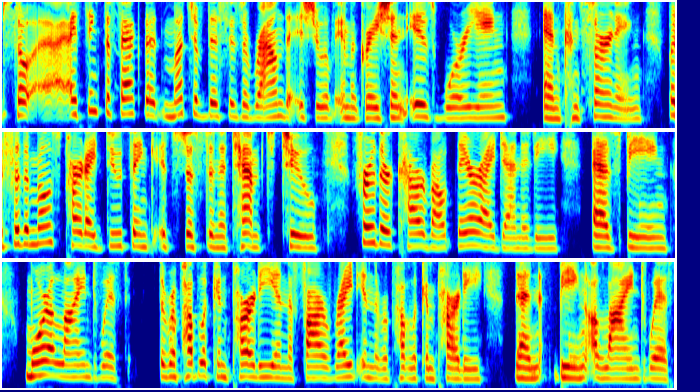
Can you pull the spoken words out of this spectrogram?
So I think the fact that much of this is around the issue of immigration is worrying and concerning. But for the most part, I do think it's just an attempt to further carve out their identity as being more aligned with the Republican Party and the far right in the Republican Party than being aligned with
